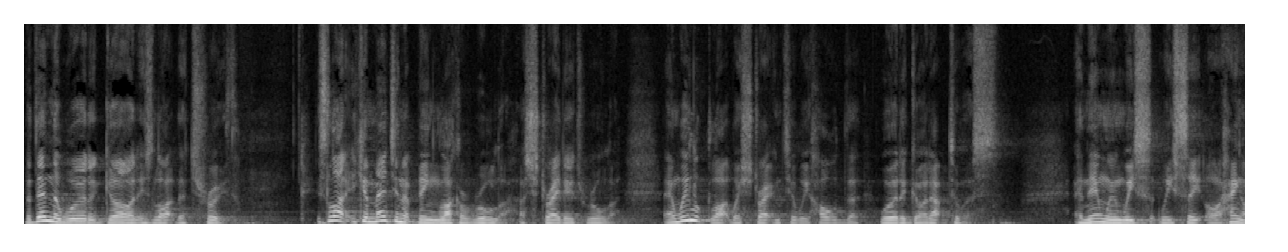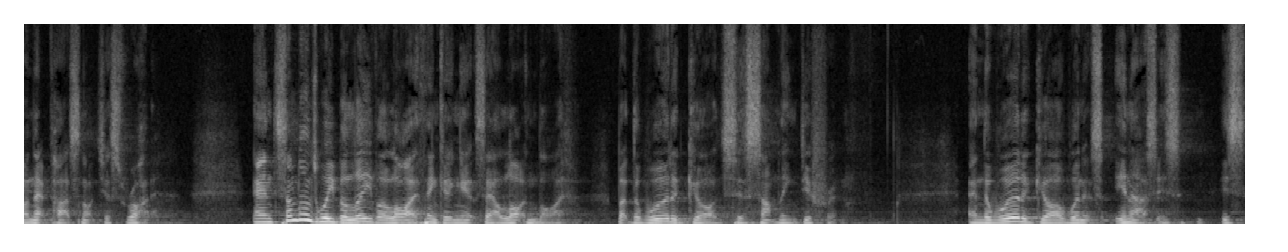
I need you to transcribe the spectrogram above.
but then the Word of God is like the truth. It's like, you can imagine it being like a ruler, a straight edge ruler. And we look like we're straight until we hold the Word of God up to us. And then when we, we see, oh, hang on, that part's not just right. And sometimes we believe a lie thinking it's our lot in life, but the Word of God says something different. And the Word of God, when it's in us, is, is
